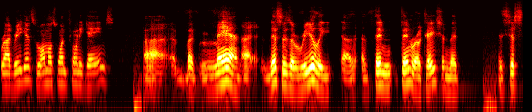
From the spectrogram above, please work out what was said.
Rodriguez who almost won 20 games. Uh, but man, uh, this is a really uh, a thin thin rotation that is just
